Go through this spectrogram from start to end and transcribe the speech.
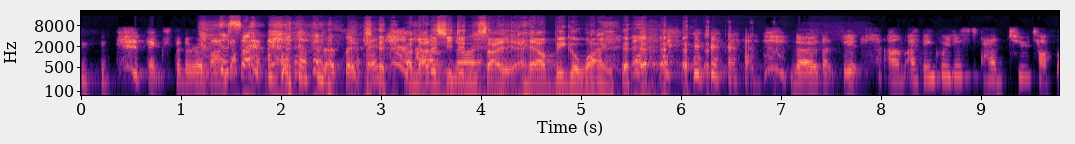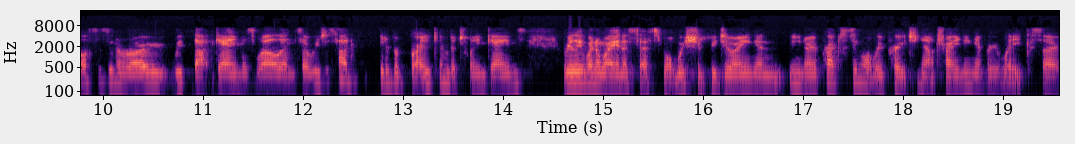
Thanks for the reminder. That's okay. I noticed Um, you no, didn't say how big a way. no, that's it. Um, I think we just had two tough losses in a row with that game as well. And so we just had a bit of a break in between games, really went away and assessed what we should be doing and, you know, practicing what we preach in our training every week. So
